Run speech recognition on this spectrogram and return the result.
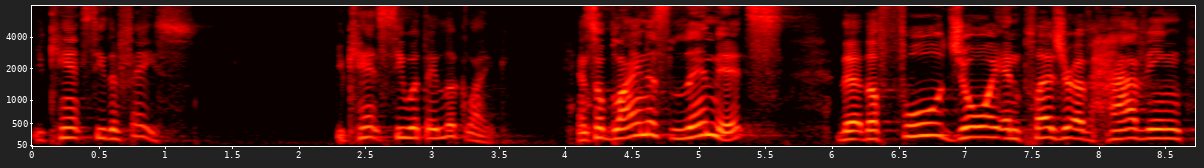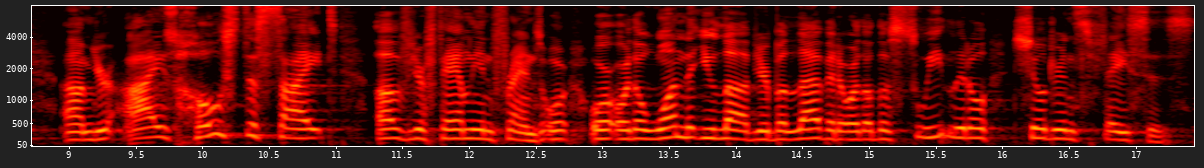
you can't see their face. You can't see what they look like. And so blindness limits the, the full joy and pleasure of having um, your eyes host the sight of your family and friends, or, or, or the one that you love, your beloved, or the, the sweet little children's faces.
